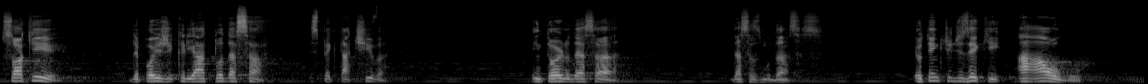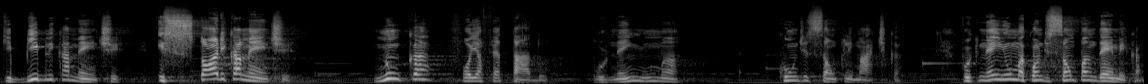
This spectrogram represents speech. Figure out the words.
Só que, depois de criar toda essa expectativa em torno dessa, dessas mudanças, eu tenho que te dizer que há algo que biblicamente, historicamente, nunca foi afetado por nenhuma condição climática, por nenhuma condição pandêmica,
